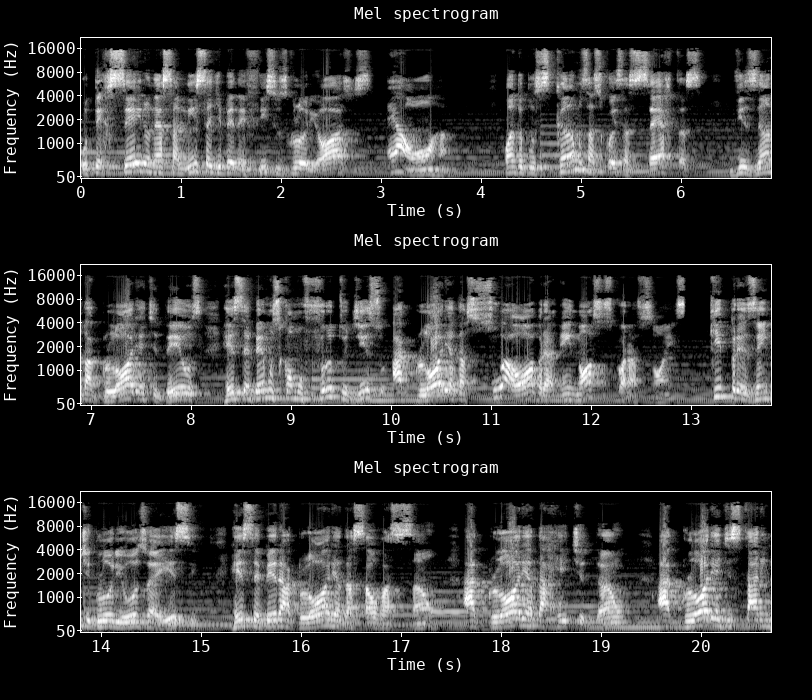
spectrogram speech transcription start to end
O terceiro nessa lista de benefícios gloriosos é a honra. Quando buscamos as coisas certas, visando a glória de Deus, recebemos como fruto disso a glória da Sua obra em nossos corações. Que presente glorioso é esse! Receber a glória da salvação, a glória da retidão, a glória de estar em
